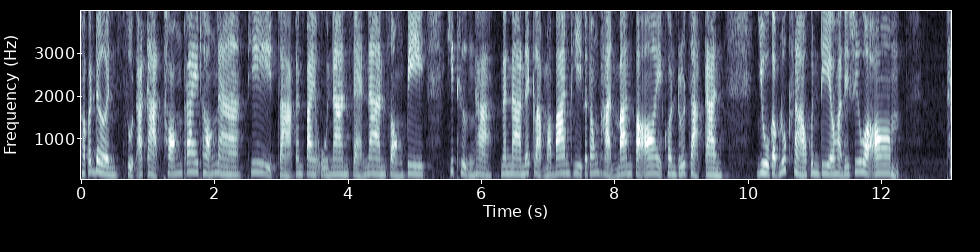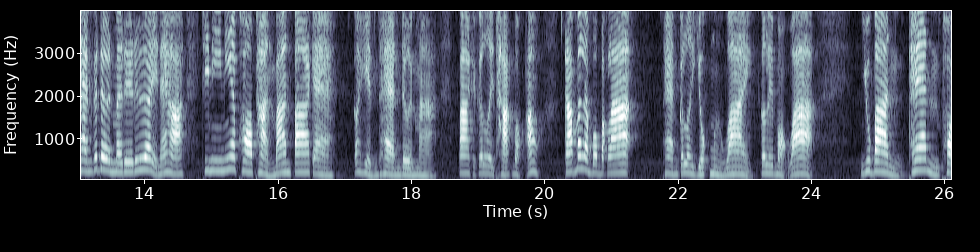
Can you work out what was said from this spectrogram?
เขาก็เดินสูดอากาศท้องไร่ท้องนาที่จากกันไปอูนานแสนนาน2ปี คิดถึงค่ะ นานๆได้กลับมาบ้านทีก็ต้องผ่านบ้านป้าอ้อย คนรู้จักกัน อยู่กับลูกสาวคนเดียวค่ะที่ชื่อว่าอ้อม แทนก็เดินมาเรื่อยๆนะคะ ทีนี้เนี่ยพอผ่านบ้านป้าแก ก็เห็นแทนเดินมา ป้าแกก็เลยทักบอกเอ้ากลับมาแล้วบอกบักละแทนก็เลยยกมือไหว้ก็เลยบอกว่าอยู่บ้านแทนพ่อ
